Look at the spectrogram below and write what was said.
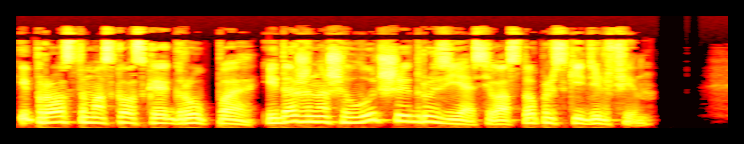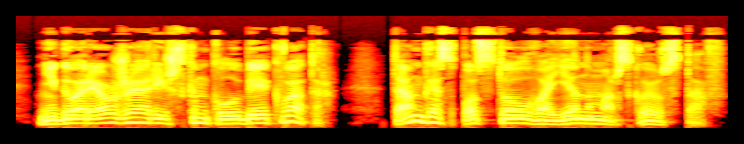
и просто московская группа, и даже наши лучшие друзья, севастопольский дельфин. Не говоря уже о рижском клубе «Экватор». Там господствовал военно-морской устав.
